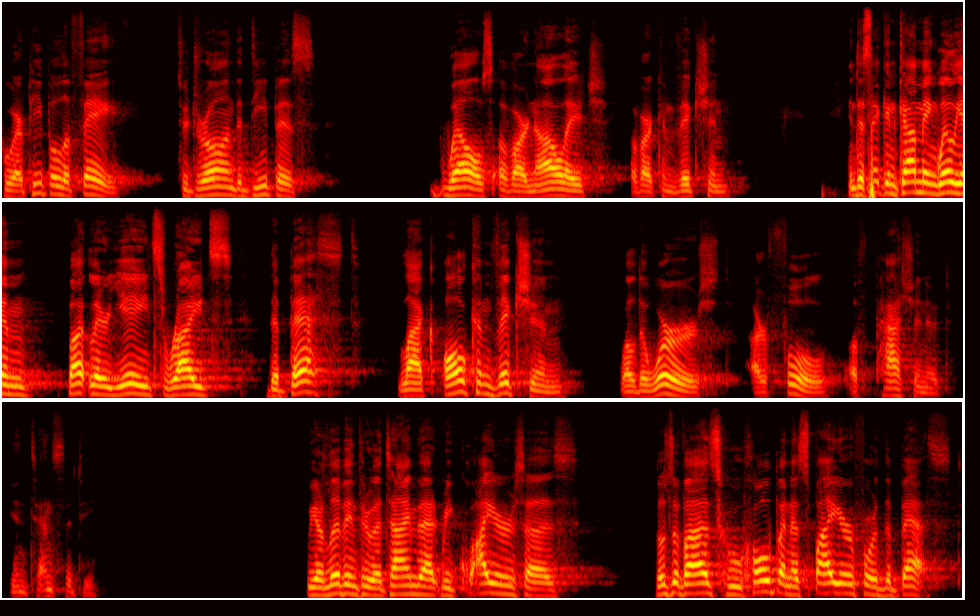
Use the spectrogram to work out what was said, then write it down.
who are people of faith to draw on the deepest wells of our knowledge, of our conviction. In the second coming, William Butler Yeats writes, The best lack all conviction, while the worst are full of passionate intensity. We are living through a time that requires us, those of us who hope and aspire for the best,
